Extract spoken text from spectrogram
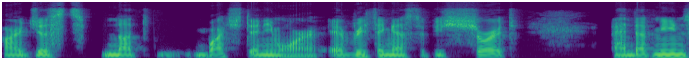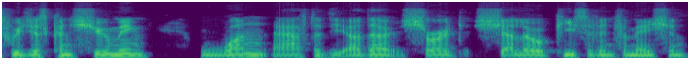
are just not watched anymore. Everything has to be short. And that means we're just consuming one after the other short, shallow piece of information.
